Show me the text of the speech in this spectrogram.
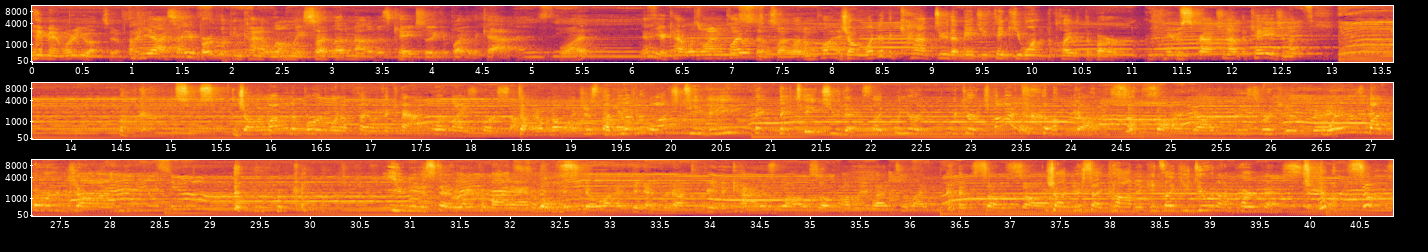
Hey man, what are you up to? Oh yeah, I saw your bird looking kind of lonely, so I let him out of his cage so he could play with the cat. What? Yeah, your cat was wanting to play with him, so I let him play. John, what did the cat do that made you think he wanted to play with the bird? He was scratching out the cage, and I. Oh god, I'm so sorry. John, why would a bird want to play with a cat, or vice versa? I don't know. I just Have you ever watched TV? They, they teach you this, like when you're when you're a child. Oh God, I'm so sorry. God, please forgive me. Where's my bird, to stay away from my animals. You know what? I think I forgot to feed the cat as well, so it probably led to like. I'm so sorry. John, you're psychotic. It's like you do it on purpose. I'm so sorry.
